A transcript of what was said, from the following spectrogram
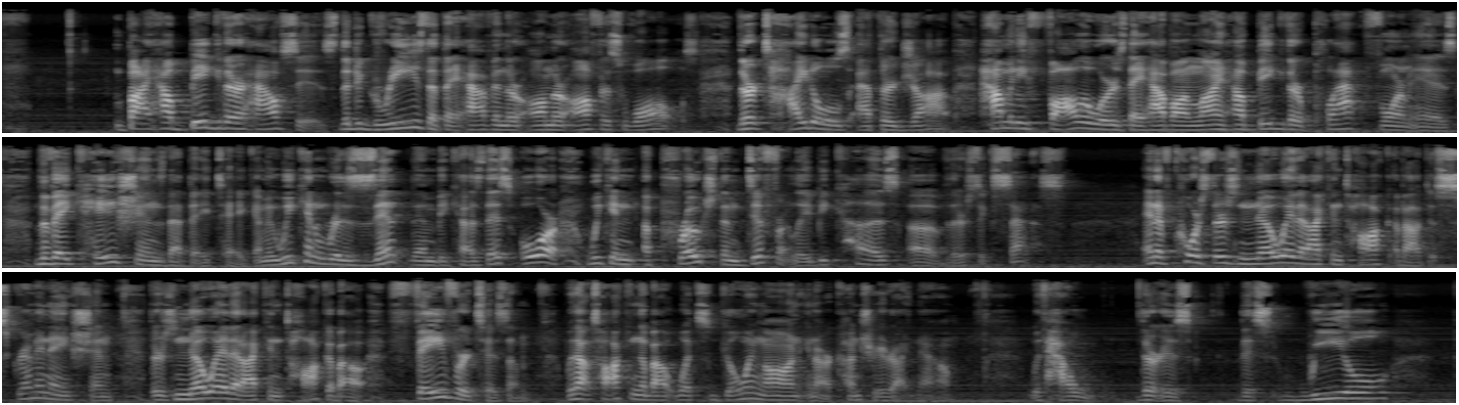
by how big their house is, the degrees that they have in their on their office walls, their titles at their job, how many followers they have online, how big their platform is, the vacations that they take. I mean, we can resent them because this or we can approach them differently because of their success. And of course, there's no way that I can talk about discrimination. There's no way that I can talk about favoritism without talking about what's going on in our country right now with how there is this real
